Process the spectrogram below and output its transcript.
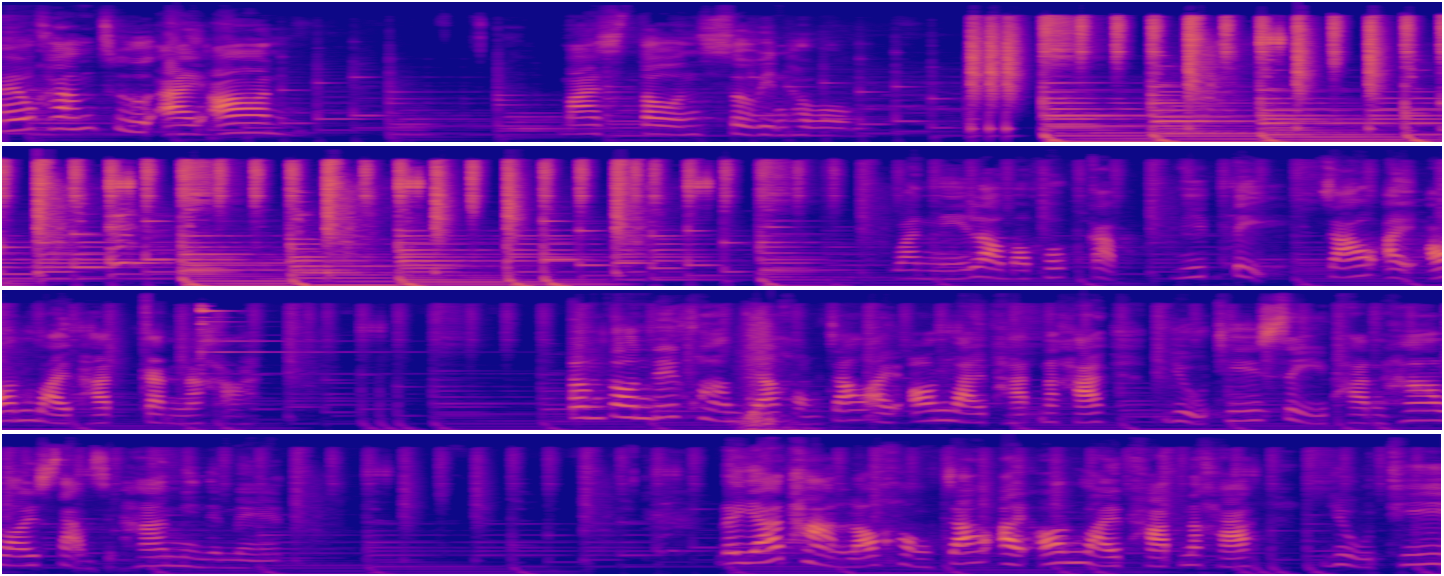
Welcome to Ion Milestone สุวินทวงศ์วันนี้เรามาพบกับมิติเจ้าไอออนไวพัดกันนะคะ เริ่มต้นด้วยความยาวของเจ้าไอออนไวพัดนะคะ อยู่ที่ 4,535มิลลิเมตรระยะฐานล้อของเจ้า Ion y p a d นะคะ อยู่ที่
